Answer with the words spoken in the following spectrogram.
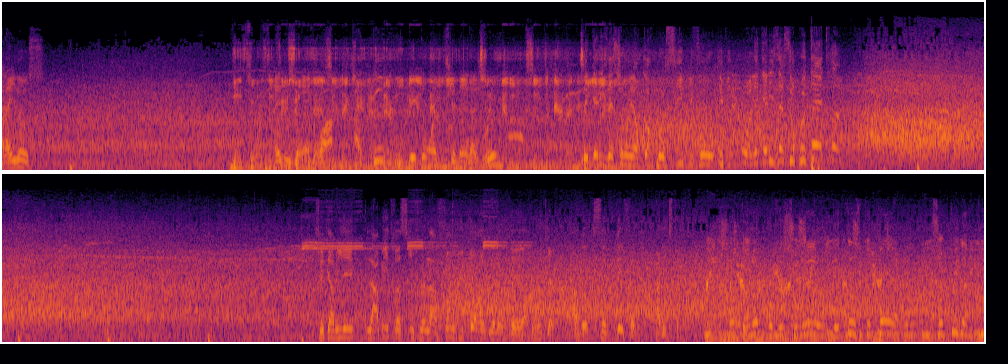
Alaidos. Et nous aurons droit à deux minutes de temps additionnel à jouer. L'égalisation est encore possible. Il faut évidemment l'égalisation peut-être. C'est terminé. L'arbitre siffle la fin du temps réglementaire. Donc avec cette défaite à l'extérieur. Donc un homme professionnel, il déteste perdre, surtout d'un petit.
